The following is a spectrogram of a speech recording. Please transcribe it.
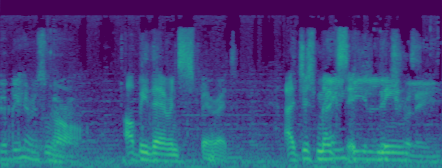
You'll be here in spirit. I'll be there in spirit. It just makes Maybe it means- literally.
